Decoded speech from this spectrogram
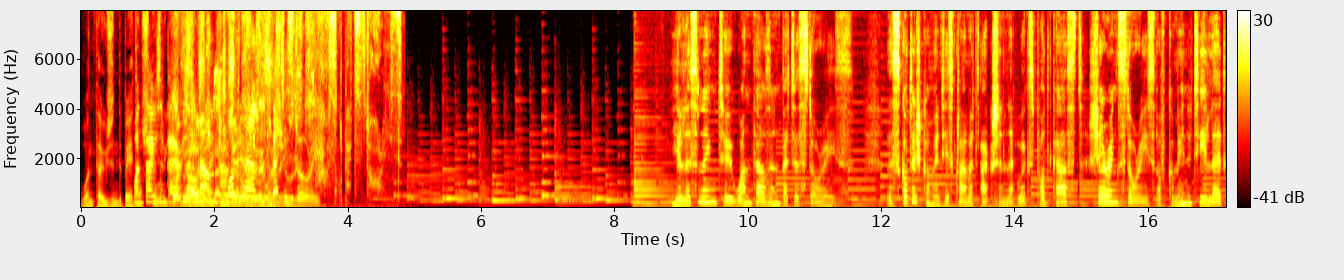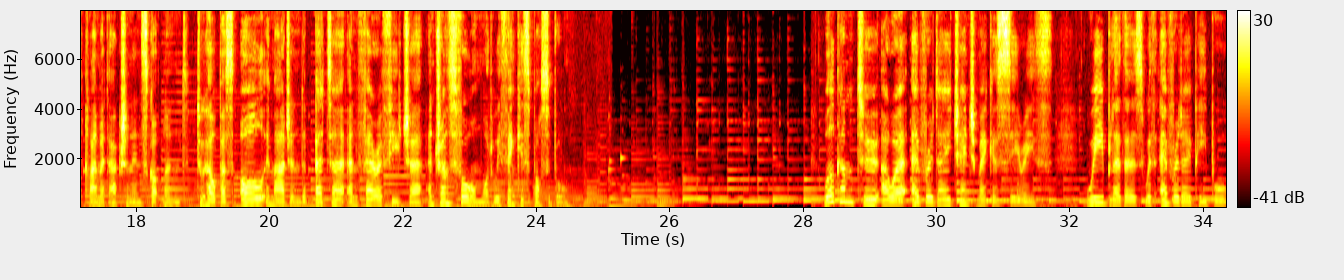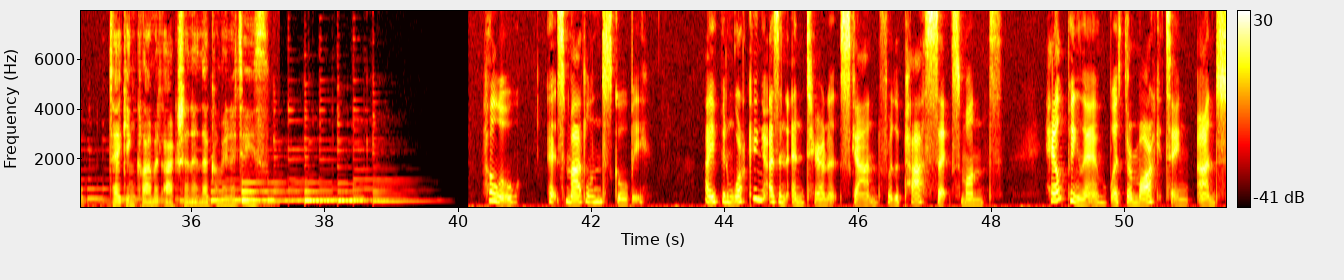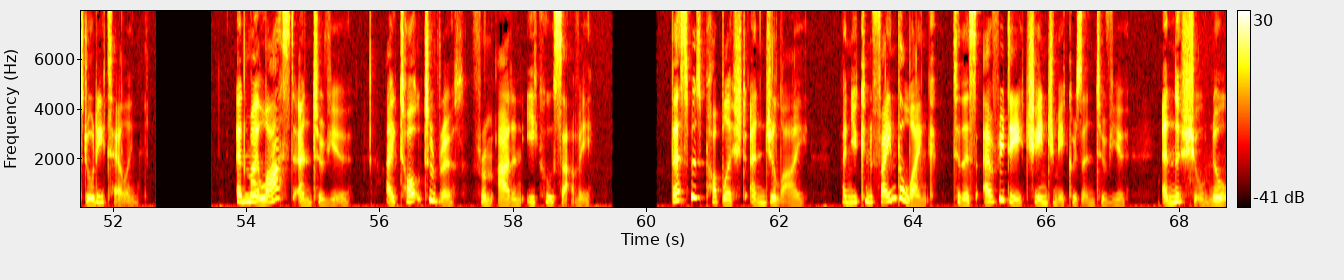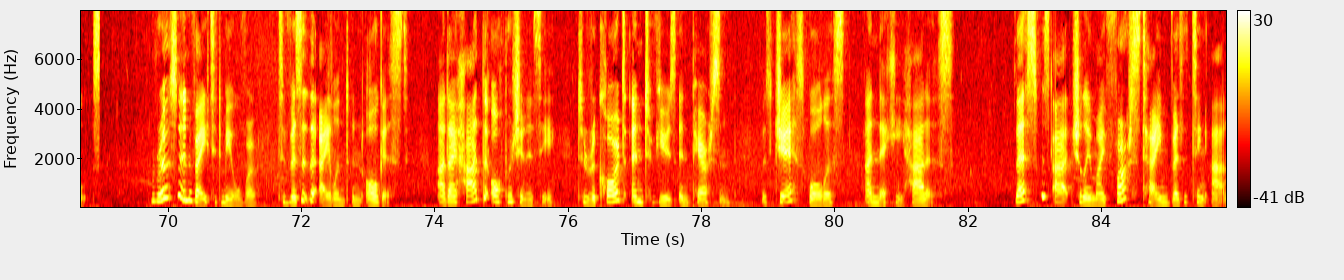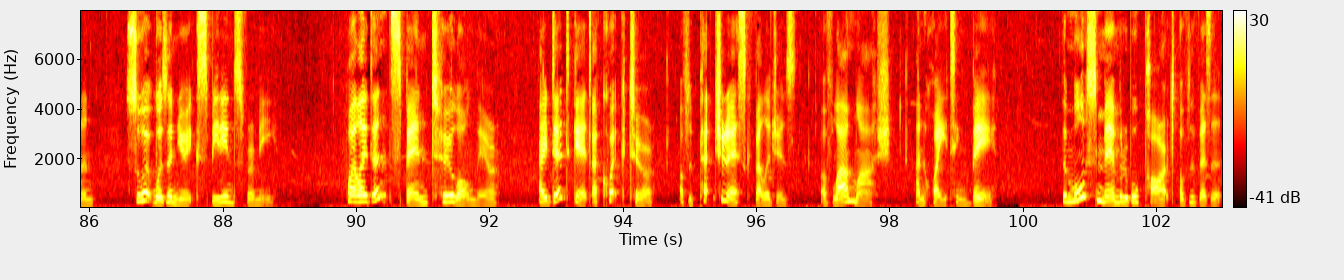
1,000 better 1,000 stories. better One stories. thousand One better thousand better stories. stories. You're listening to 1000 Better Stories, the Scottish Communities Climate Action Network's podcast sharing stories of community led climate action in Scotland to help us all imagine the better and fairer future and transform what we think is possible. Welcome to our Everyday Changemakers series. We blethers with everyday people taking climate action in their communities. Hello, it's Madeleine Scobie. I've been working as an intern at SCCAN for the past six months, helping them with their marketing and storytelling. In my last interview, I talked to Ruth from Arran Eco Savvy. This was published in July, and you can find the link to this Everyday Changemakers interview in the show notes. Ruth invited me over to visit the island in August, and I had the opportunity to record interviews in person with Jess Wallace and Nikki Harris. This was actually my first time visiting Arran, so it was a new experience for me. While I didn't spend too long there, I did get a quick tour of the picturesque villages of Lamlash and Whiting Bay. The most memorable part of the visit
